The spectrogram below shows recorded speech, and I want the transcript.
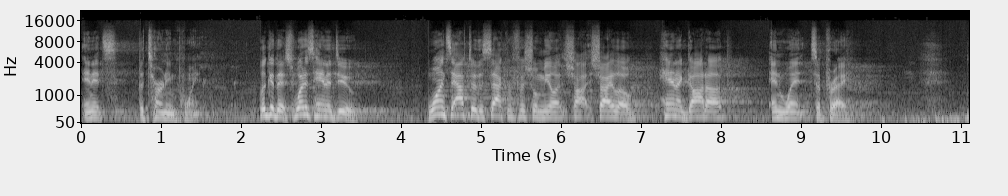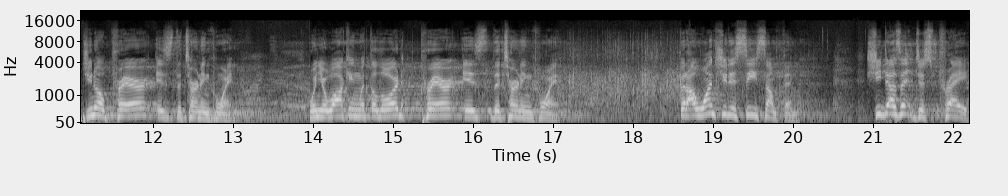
and it's the turning point. Look at this. What does Hannah do? Once after the sacrificial meal at Shiloh, Hannah got up and went to pray. Do you know prayer is the turning point? When you're walking with the Lord, prayer is the turning point. But I want you to see something. She doesn't just pray,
